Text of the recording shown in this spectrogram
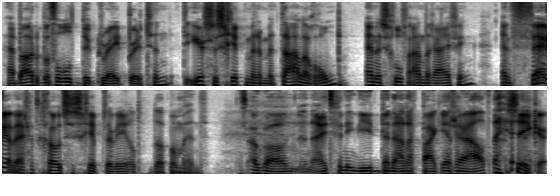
Hij bouwde bijvoorbeeld de Great Britain, het eerste schip met een metalen romp en een schroefaandrijving. En verreweg het grootste schip ter wereld op dat moment. Dat is ook wel een, een uitvinding die daarna nog een paar keer is herhaald. Zeker.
